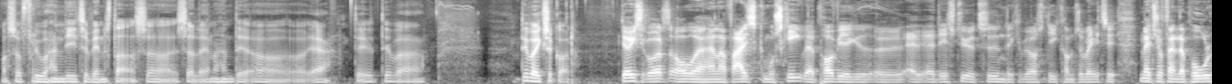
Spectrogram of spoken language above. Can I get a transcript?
og så flyver han lige til venstre, og så, så lander han der, og, og ja, det, det, var, det var ikke så godt. Det var ikke så godt, og øh, han har faktisk måske været påvirket øh, af, af det styr tiden. Det kan vi også lige komme tilbage til. Mathieu van der Poel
